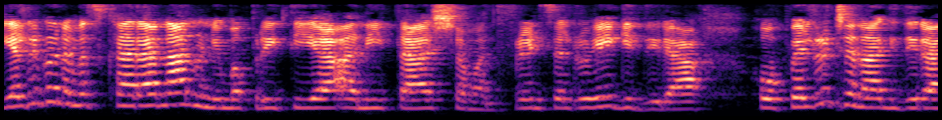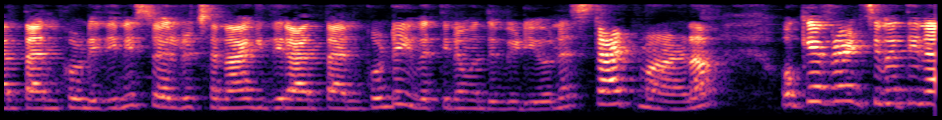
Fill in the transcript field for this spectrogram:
ಎಲ್ರಿಗೂ ನಮಸ್ಕಾರ. ನಾನು ನಿಮ್ಮ ಪ್ರೀತಿಯ ಅನಿತಾ ಶಮಂತ್ ಫ್ರೆಂಡ್ಸ್ ಎಲ್ಲರೂ ಹೇಗಿದ್ದೀರಾ? ಹೋಪ್ ಎಲ್ಲರೂ ಚೆನ್ನಾಗಿದ್ದೀರಾ ಅಂತ ಅನ್ಕೊಂಡಿದ್ದೀನಿ. ಸೊ ಎಲ್ಲರೂ ಚೆನ್ನಾಗಿದ್ದೀರಾ ಅಂತ ಅನ್ಕೊಂಡು ಇವತ್ತಿನ ಒಂದು ವಿಡಿಯೋನ ಸ್ಟಾರ್ಟ್ ಮಾಡೋಣ. ಓಕೆ ಫ್ರೆಂಡ್ಸ್ ಇವತ್ತಿನ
